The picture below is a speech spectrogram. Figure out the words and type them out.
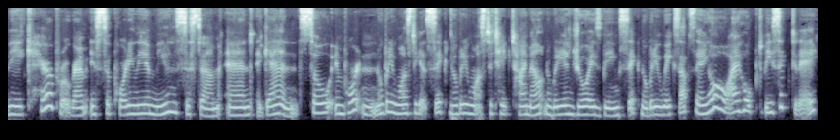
The CARE program is supporting the immune system. And again, so important. Nobody wants to get sick. Nobody wants to take time out. Nobody enjoys being sick. Nobody wakes up saying, Oh, I hope to be sick today.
